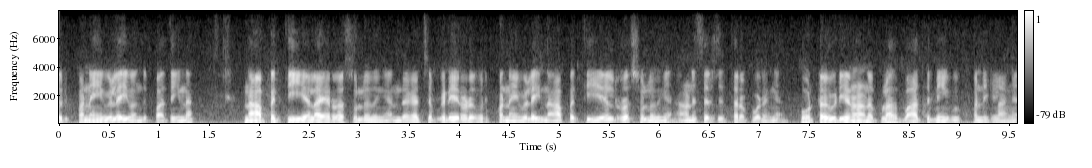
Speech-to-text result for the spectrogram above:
விற்பனை விலை வந்து பார்த்தீங்கன்னா நாற்பத்தி ஏழாயிரரூவா சொல்லுதுங்க. இந்த கச்சப் கடையரோட விற்பனை விலை நாற்பத்தி ஏழு ரூபா சொல்லுதுங்க. அனுசரித்து தரப்படுங்க. ஃபோட்டோ வீடியோலாம் அனுப்பலாம். பார்த்துட்டு நீங்கள் புக் பண்ணிக்கலாங்க.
